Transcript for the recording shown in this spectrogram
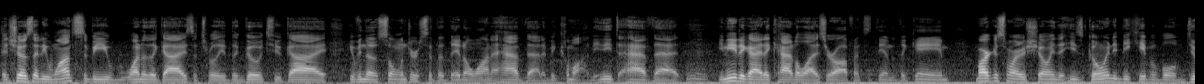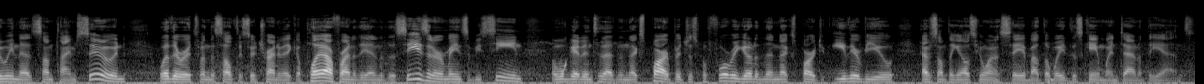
it shows that he wants to be one of the guys that's really the go-to guy, even though Sullinger said that they don't want to have that. I mean, come on, you need to have that. Mm. You need a guy to catalyze your offense at the end of the game. Marcus Smart is showing that he's going to be capable of doing that sometime soon, whether it's when the Celtics are trying to make a playoff run at the end of the season remains to be seen, and we'll get into that in the next part. But just before we go to the next part, do either of you have something else you want to say about the way this game went down at the end?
